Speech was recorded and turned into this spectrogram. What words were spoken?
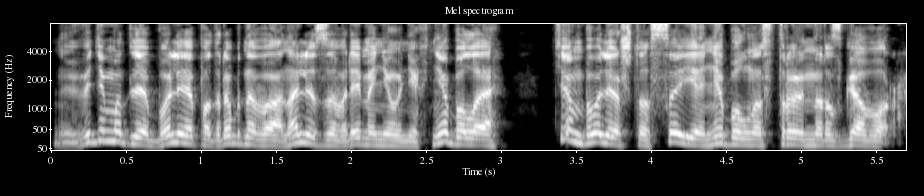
Видимо, для более подробного анализа времени у них не было, тем более, что Сэйя не был настроен на разговор.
